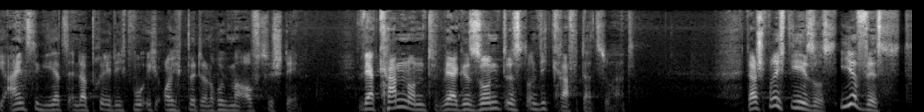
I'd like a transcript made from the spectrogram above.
die einzige jetzt in der Predigt, wo ich euch bitte, ruhig mal aufzustehen. wer kann und wer gesund ist und die Kraft dazu hat. Da spricht Jesus, ihr wisst,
